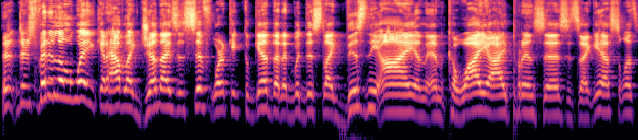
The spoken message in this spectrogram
there, there's very little way you can have like Jedi's and Sith working together, and with this like Disney eye and and Kawaii eye princess, it's like yes, let's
